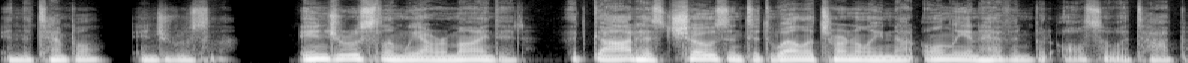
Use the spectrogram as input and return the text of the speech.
in the temple in Jerusalem. In Jerusalem, we are reminded that God has chosen to dwell eternally not only in heaven, but also atop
